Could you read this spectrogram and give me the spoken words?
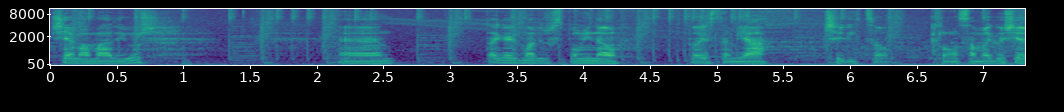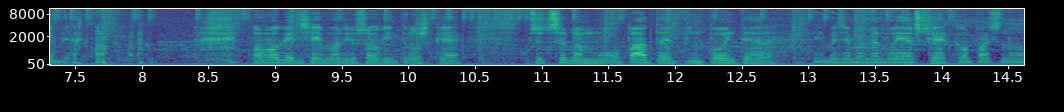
Siema Mariusz. E, tak jak Mariusz wspominał, to jestem ja, czyli co? Klon samego siebie. Pomogę dzisiaj Mariuszowi troszkę, przytrzymam mu łopatę, pinpointer i będziemy we dwójeczkę kopać. No,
